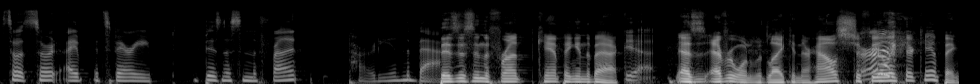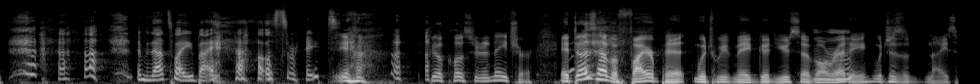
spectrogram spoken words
So it's sort. I, it's very business in the front, party in the back. Business in the front, camping in the back, yeah. as everyone would like in their house to feel like they're camping. I mean, that's why you buy a house, right? Yeah, feel closer to nature. It does have a fire pit, which we've made good use of mm-hmm. already, which is a nice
